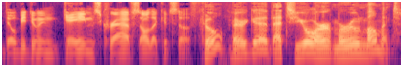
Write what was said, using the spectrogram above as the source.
they'll be doing games, crafts, all that good stuff. Cool. Very good. That's your maroon moment.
